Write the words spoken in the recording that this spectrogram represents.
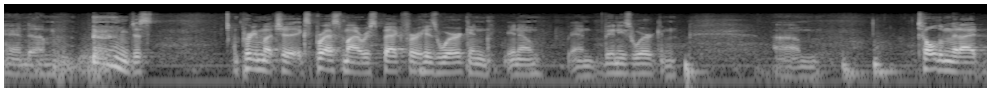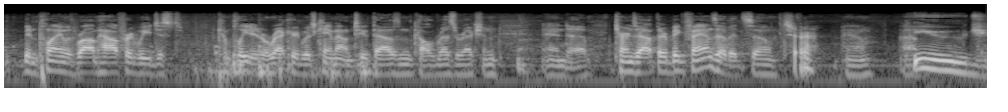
and um, just pretty much uh, expressed my respect for his work and, you know, and Vinnie's work and um, told him that I'd been playing with Rob Halford. We just completed a record which came out in 2000 called Resurrection and uh, turns out they're big fans of it. So Sure. you know, uh, Huge.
